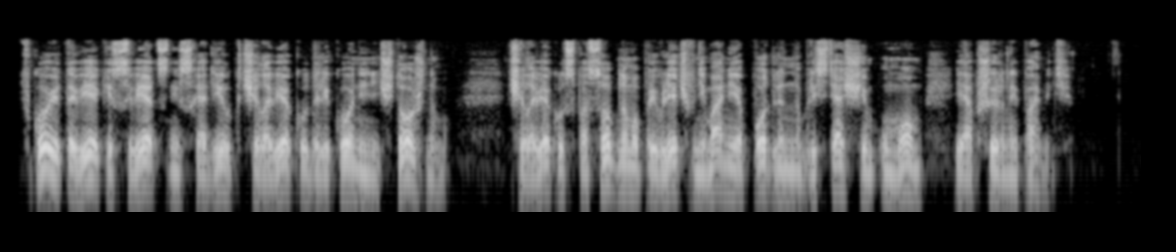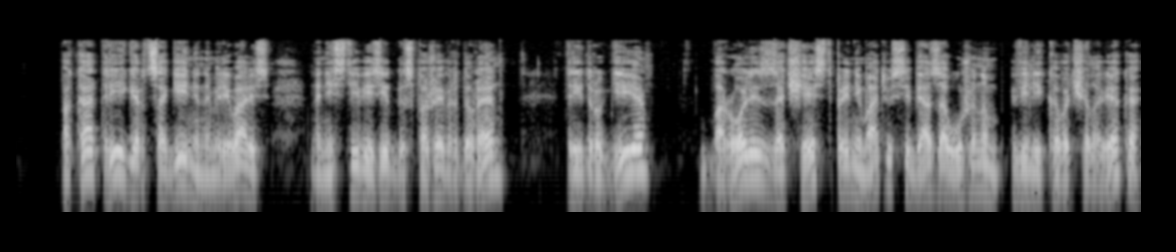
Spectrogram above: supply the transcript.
В кои-то веки свет снисходил к человеку далеко не ничтожному, человеку, способному привлечь внимание подлинно блестящим умом и обширной памятью. Пока три герцогини намеревались нанести визит госпоже Вердурен, три другие — боролись за честь принимать у себя за ужином великого человека,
